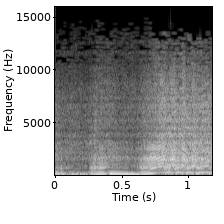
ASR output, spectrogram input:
Ah, ah, ah.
